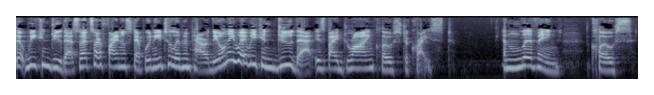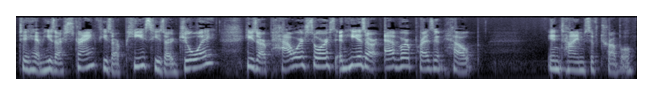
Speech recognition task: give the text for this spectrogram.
that we can do that, so that's our final step, we need to live empowered. The only way we can do that is by drawing close to Christ and living close to Him. He's our strength, He's our peace, He's our joy, He's our power source, and He is our ever present help in times of trouble.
